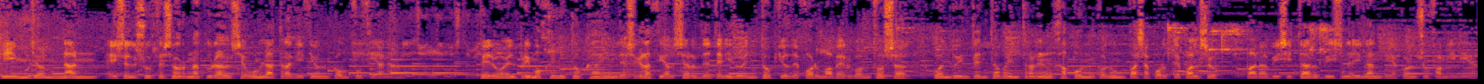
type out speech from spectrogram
Kim Jong-nan es el sucesor natural según la tradición confuciana. Pero el primogénito cae en desgracia al ser detenido en Tokio de forma vergonzosa cuando intentaba entrar en Japón con un pasaporte falso para visitar Disneylandia con su familia.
